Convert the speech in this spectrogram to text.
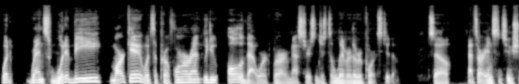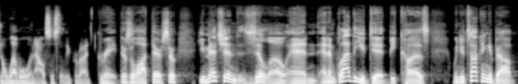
What rents would it be market? What's the pro forma rent? We do all of that work for our investors and just deliver the reports to them. So that's our institutional level analysis that we provide. Great. There's a lot there. So you mentioned Zillow and and I'm glad that you did because when you're talking about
